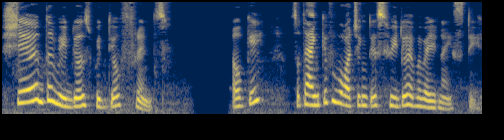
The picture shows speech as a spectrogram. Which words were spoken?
share the videos with your friends. Okay so thank you for watching this video. Have a very nice day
